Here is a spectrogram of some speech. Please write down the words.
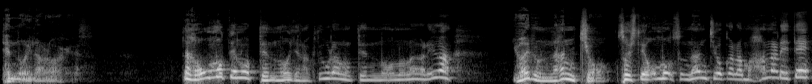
天皇になるわけです。だから表の天皇じゃなくて裏の天皇の流れがいわゆる南朝。そしてその南朝からも離れて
